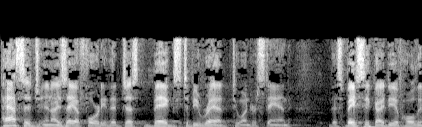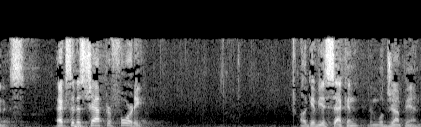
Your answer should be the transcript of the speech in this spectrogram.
passage in Isaiah 40 that just begs to be read to understand this basic idea of holiness. Exodus chapter 40. I'll give you a second and we'll jump in.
